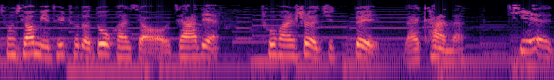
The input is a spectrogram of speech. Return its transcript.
从小米推出的多款小家电、厨房设计对来看呢，借。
